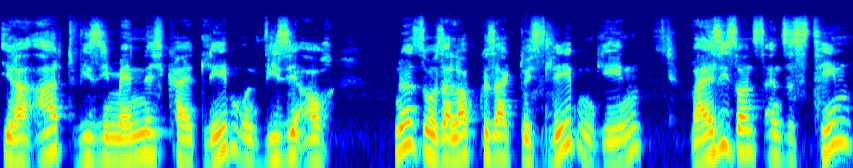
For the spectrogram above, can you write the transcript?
ihrer Art, wie sie Männlichkeit leben und wie sie auch, ne, so salopp gesagt, durchs Leben gehen, weil sie sonst ein System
